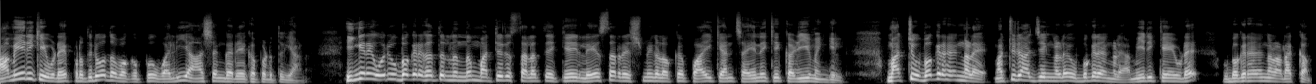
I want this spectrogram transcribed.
അമേരിക്കയുടെ പ്രതിരോധ വകുപ്പ് വലിയ ആശങ്ക രേഖപ്പെടുത്തുകയാണ്. ഇങ്ങനെ ഒരു ഉപഗ്രഹത്തിൽ നിന്നും മറ്റൊരു സ്ഥലത്തേക്ക് ലേസർ രശ്മികളൊക്കെ പായിക്കാൻ ചൈനയ്ക്ക് കഴിയുമെങ്കിൽ മറ്റു ഉപഗ്രഹങ്ങളെ മറ്റു രാജ്യങ്ങളുടെ ഉപഗ്രഹങ്ങളെ അമേരിക്കയുടെ ഉപഗ്രഹങ്ങളടക്കം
